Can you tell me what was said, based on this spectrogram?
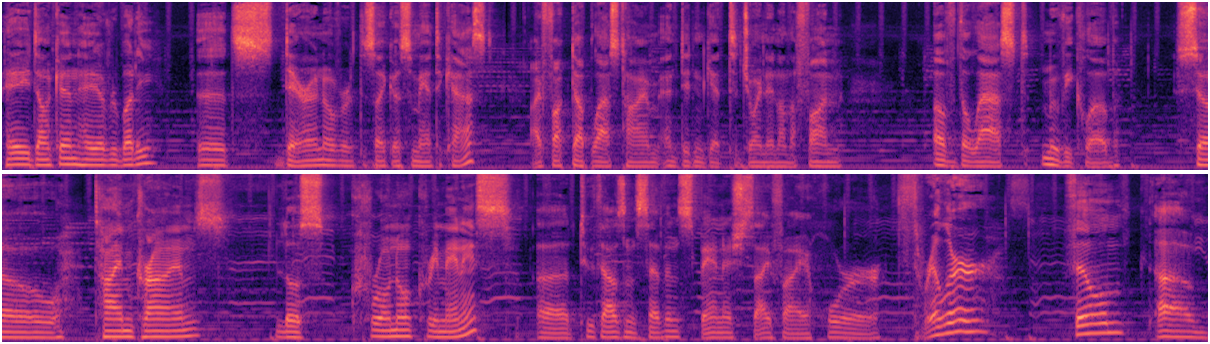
Hey Duncan, hey everybody. It's Darren over at the Psycho Samantha cast. I fucked up last time and didn't get to join in on the fun of the last movie club. So, Time Crimes, Los Cronocrímenes, a 2007 Spanish sci fi horror thriller film um,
